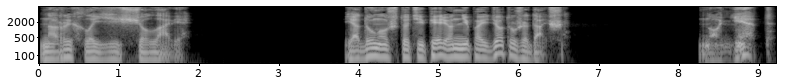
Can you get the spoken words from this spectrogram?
на рыхлой еще лаве. Я думал, что теперь он не пойдет уже дальше. Но нет.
